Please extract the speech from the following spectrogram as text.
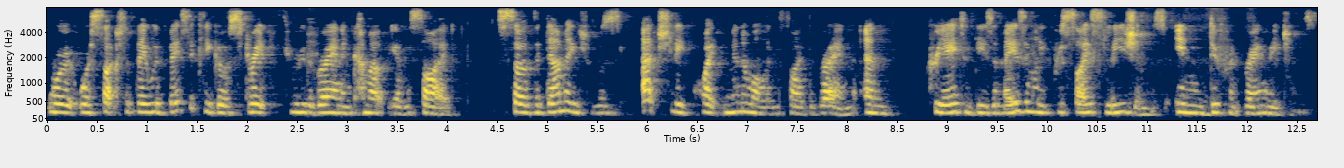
were, were such that they would basically go straight through the brain and come out the other side. So the damage was actually quite minimal inside the brain and created these amazingly precise lesions in different brain regions.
